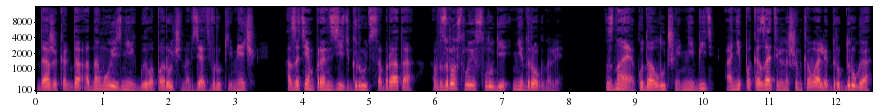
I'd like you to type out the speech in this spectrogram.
Даже когда одному из них было поручено взять в руки меч, а затем пронзить грудь собрата, взрослые слуги не дрогнули. Зная, куда лучше не бить, они показательно шинковали друг друга,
